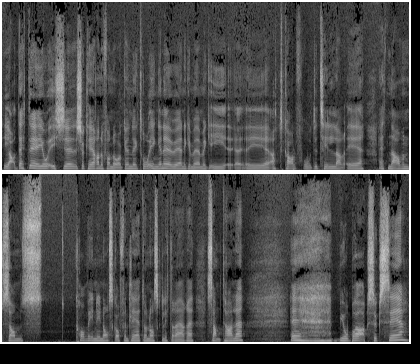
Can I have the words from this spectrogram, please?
Ja, dette er jo ikke sjokkerende for noen. Jeg tror ingen er uenige med meg i, i at Carl Frode Tiller er et navn som kom inn i norsk offentlighet og norsk litterære samtale. Eh, jo, braksuksess.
